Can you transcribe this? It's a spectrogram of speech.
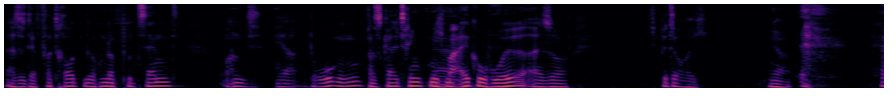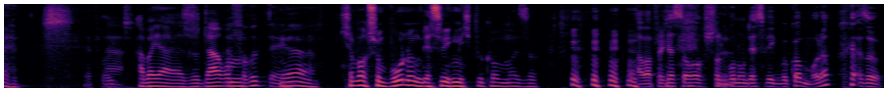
Also der vertraut mir 100 Prozent. Und ja, Drogen, Pascal trinkt nicht ja. mal Alkohol, also ich bitte euch. Ja. Ja, verrückt. Aber ja, also darum. Ja, verrückt, ey. Ja, ich habe auch schon Wohnungen deswegen nicht bekommen. Also. Aber vielleicht hast du auch schon Wohnungen deswegen bekommen, oder? Also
